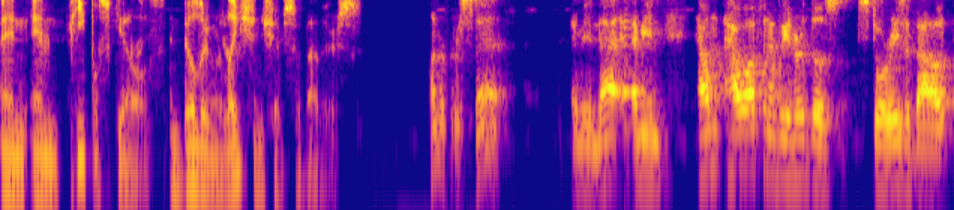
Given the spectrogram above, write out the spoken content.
and and people skills and building relationships with others. Hundred percent. I mean that. I mean, how how often have we heard those stories about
